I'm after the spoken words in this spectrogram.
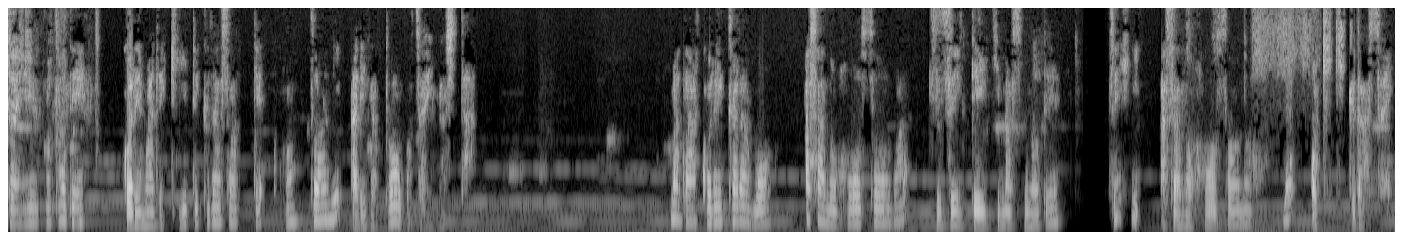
ということで、これまで聞いてくださって本当にありがとうございました。まだこれからも朝の放送は続いていきますので、ぜひ朝の放送の方もお聞きください。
